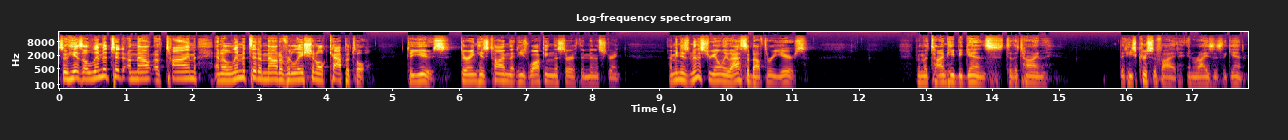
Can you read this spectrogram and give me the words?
So he has a limited amount of time and a limited amount of relational capital to use during his time that he's walking this earth and ministering. I mean, his ministry only lasts about three years from the time he begins to the time that he's crucified and rises again.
